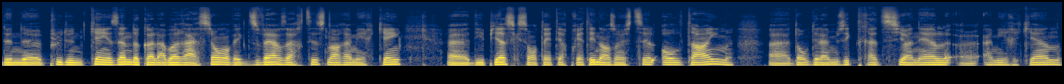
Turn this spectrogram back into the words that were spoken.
d'une, plus d'une quinzaine de collaborations avec divers artistes nord-américains. Euh, des pièces qui sont interprétées dans un style old time, euh, donc de la musique traditionnelle euh, américaine.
